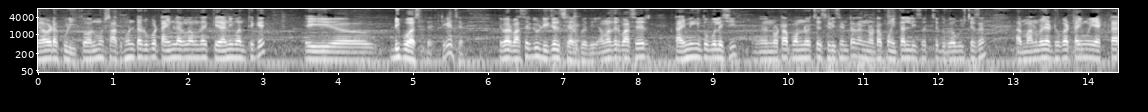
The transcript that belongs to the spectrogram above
এগারোটা কুড়ি। তো অলমোস্ট সাত ঘণ্টার উপর টাইম লাগল আমাদের কেরানিবাঁধ থেকে এই ডিপো আসতে, ঠিক আছে? এবার বাসের কিছু ডিটেলস শেয়ার করে দিই। আমাদের বাসের টাইমিং তো বলেছি নটা পনেরো হচ্ছে সিটি সেন্টার আর নটা পঁয়তাল্লিশ হচ্ছে দুর্গাপুর স্টেশন আর মানবাজার ঢোকার টাইম ওই একটা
